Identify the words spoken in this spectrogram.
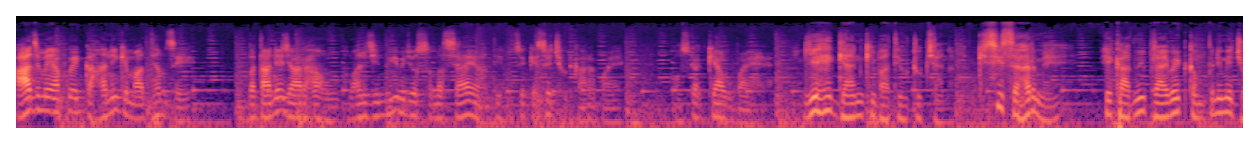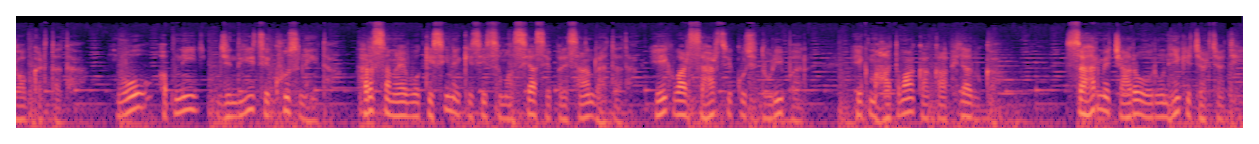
आज मैं आपको एक कहानी के माध्यम से बताने जा रहा हूँ, हमारी ज़िंदगी में जो समस्याएँ आती हैं उससे कैसे छुटकारा पाएँ और उसका क्या उपाय है। ये है ज्ञान की बात यूट्यूब चैनल किसी शहर में एक आदमी प्राइवेट कंपनी में जॉब करता था। वो अपनी ज़िंदगी से खुश नहीं था। हर समय वो किसी न किसी समस्या से परेशान रहता था। एक बार शहर से कुछ दूरी पर एक महात्मा का काफिला रुका। शहर में चारों ओर उन्हीं की चर्चा थी।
